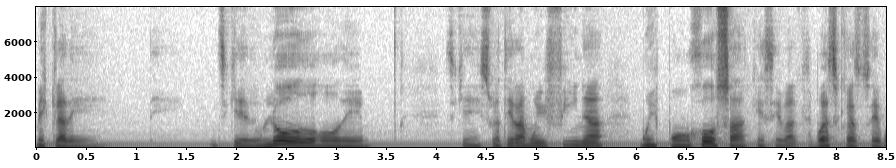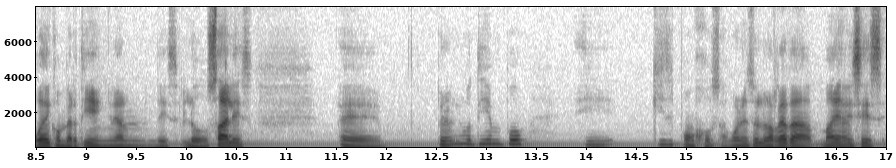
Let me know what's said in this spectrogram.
mezcla de, si quiere, de un lodo o de, si quiere, es una tierra muy fina, muy esponjosa, que se, va, se, puede, se puede convertir en grandes lodosales, eh, pero al mismo tiempo eh, es esponjosa? Bueno, eso lo relata varias veces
